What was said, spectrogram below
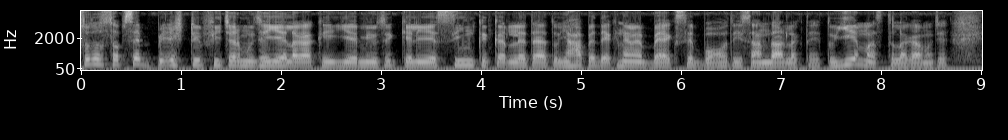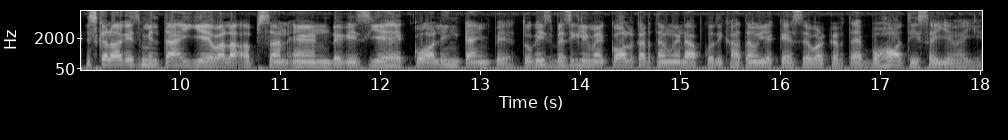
सो so, तो सबसे बेस्ट फीचर मुझे ये लगा कि ये म्यूज़िक के लिए सिंक कर लेता है तो यहाँ पे देखने में बैक से बहुत ही शानदार लगता है। तो ये मस्त लगा मुझे। इसके अलावा गई मिलता है ये वाला ऑप्शन एंड इस ये है कॉलिंग टाइम पे। तो इस बेसिकली मैं कॉल करता हूँ एंड आपको दिखाता हूँ ये कैसे वर्क करता है। बहुत ही सही है भाई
